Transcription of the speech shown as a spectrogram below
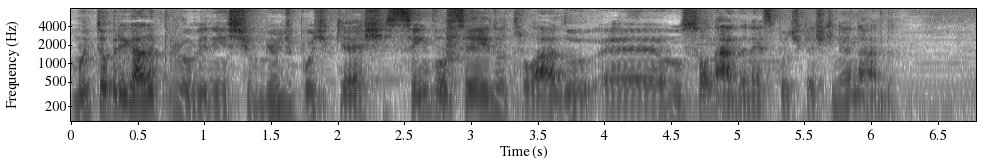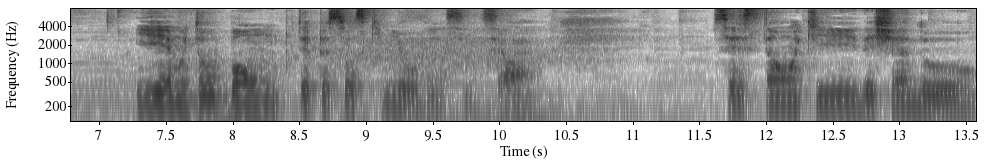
muito obrigado por ouvirem este humilde podcast. Sem você aí do outro lado, é, eu não sou nada, né? Esse podcast aqui não é nada. E é muito bom ter pessoas que me ouvem, assim, sei lá. Vocês estão aqui deixando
